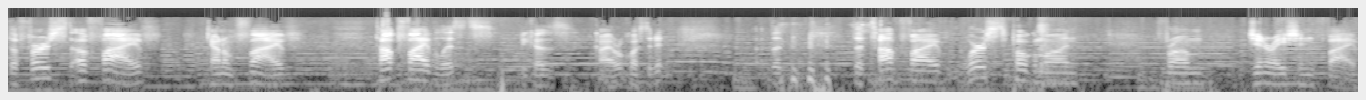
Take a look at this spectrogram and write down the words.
the first of five, count them five, top five lists, because Kyle requested it. The, the top five worst Pokemon from Generation 5.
